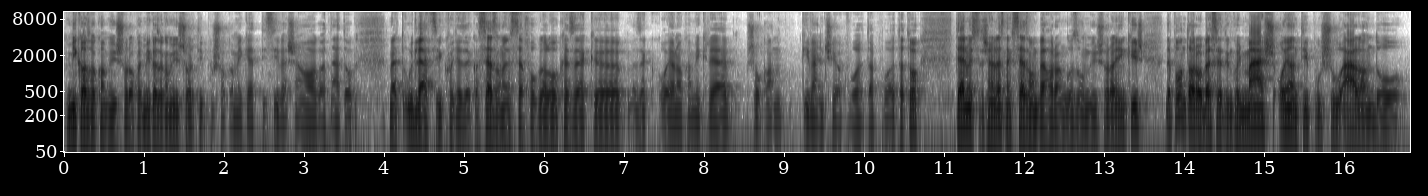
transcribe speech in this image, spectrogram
mik azok a műsorok, vagy mik azok a műsortípusok, amiket ti szívesen hallgatnátok. Mert úgy látszik, hogy ezek a szezon összefoglalók, ezek, ezek olyanok, amikre sokan kíváncsiak voltak, voltatok. Természetesen lesznek szezonbeharangozó műsoraink is, de pont arról beszéltünk, hogy más olyan típusú állandó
